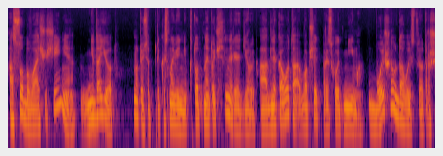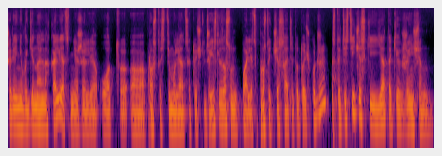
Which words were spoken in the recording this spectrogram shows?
особого ощущения не дает. Ну, то есть от прикосновения. Кто-то на это очень сильно реагирует, а для кого-то вообще это происходит мимо. Большее удовольствие от расширения вагинальных колец, нежели от э, просто стимуляции точки G. Если засунуть палец, просто чесать эту точку G, статистически я таких женщин,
